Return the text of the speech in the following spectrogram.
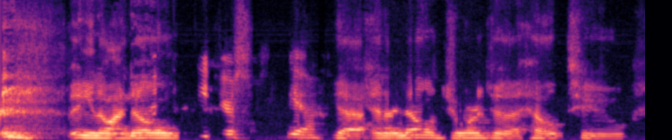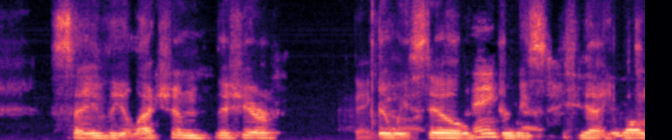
you know, I know teachers. Yeah. Yeah, and I know Georgia helped to save the election this year Thank and God. we still, and we, yeah, you know,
